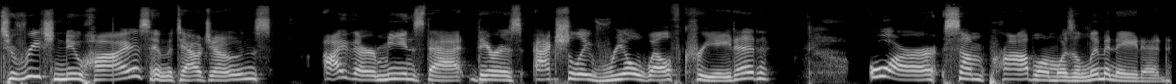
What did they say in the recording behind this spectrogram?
to reach new highs in the Dow Jones either means that there is actually real wealth created or some problem was eliminated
